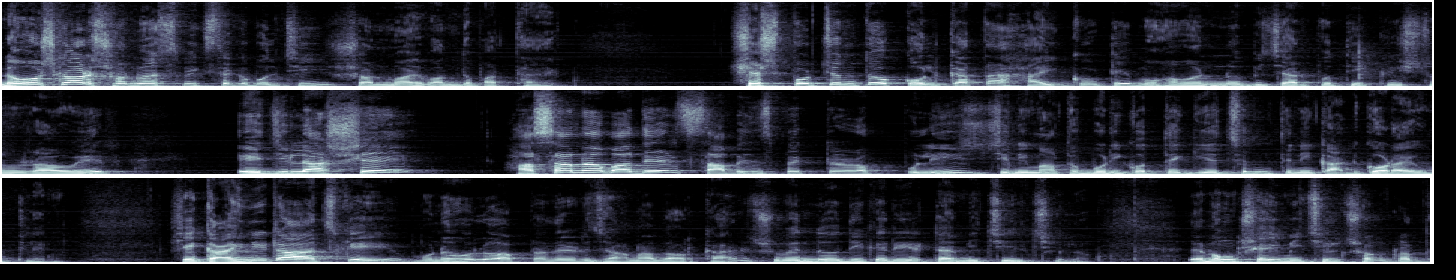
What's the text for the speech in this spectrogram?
নমস্কার, সন্ময় স্পিক্স থেকে বলছি সন্ময় বন্দ্যোপাধ্যায়। শেষ পর্যন্ত কলকাতা হাইকোর্টে মহামান্য বিচারপতি কৃষ্ণ রাওয়ের এজলাসে হাসানাবাদের সাব ইন্সপেক্টর অফ পুলিশ, যিনি মাতব্বরি করতে গিয়েছেন, তিনি কাঠগড়ায় উঠলেন। সেই কাহিনীটা আজকে মনে হলো আপনাদের জানা দরকার। শুভেন্দু অধিকারীর একটা মিছিল ছিল। এবং সেই মিছিল সংক্রান্ত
